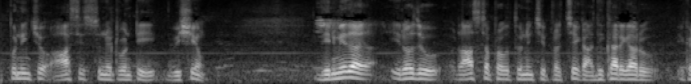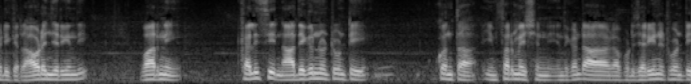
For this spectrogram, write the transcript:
ఎప్పటి నుంచో ఆశిస్తున్నటువంటి విషయం. దీని మీద ఈరోజు రాష్ట్ర ప్రభుత్వం నుంచి ప్రత్యేక అధికారి గారు ఇక్కడికి రావడం జరిగింది. వారిని కలిసి నా దగ్గర ఉన్నటువంటి కొంత ఇన్ఫర్మేషన్ ఎందుకంటే అప్పుడు జరిగినటువంటి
